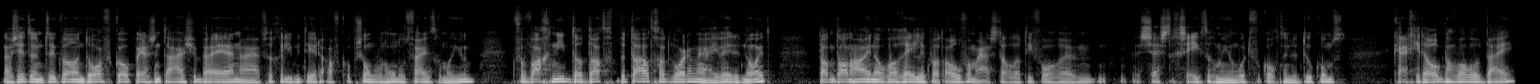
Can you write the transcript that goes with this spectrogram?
Nou zit er natuurlijk wel een doorverkooppercentage bij. Hè? Nou, hij heeft een gelimiteerde afkoopsom van 150 miljoen. Ik verwacht niet dat dat betaald gaat worden. Maar ja, je weet het nooit. Dan, dan hou je nog wel redelijk wat over. Maar stel dat hij voor eh, 60, 70 miljoen wordt verkocht in de toekomst. Krijg je er ook nog wel wat bij.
